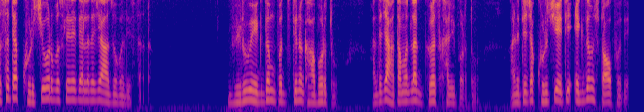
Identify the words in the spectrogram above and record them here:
तसं त्या खुर्चीवर बसलेले त्याला त्याचे आजोबा दिसतात. विरू एकदम पद्धतीनं घाबरतो आणि त्याच्या हातामधला गज खाली पडतो. आणि त्याच्या खुर्ची आहे ती एकदम स्टॉप होते.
